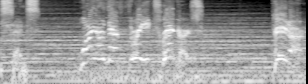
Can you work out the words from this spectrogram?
Nonsense? Why are there three triggers? Peter!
